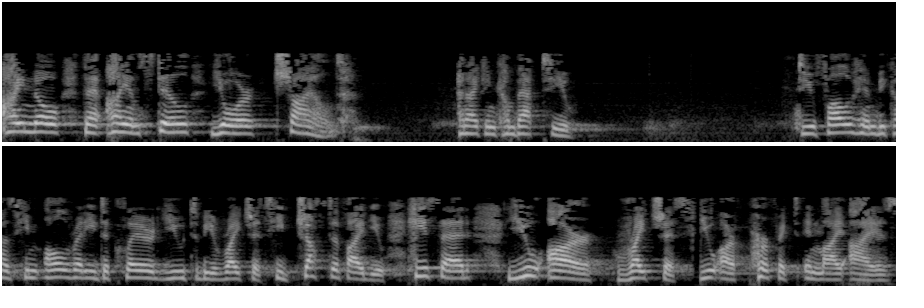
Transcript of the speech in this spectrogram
I know that I am still your child and I can come back to you. Do you follow him because he already declared you to be righteous? He justified you. He said, you are righteous. You are perfect in my eyes.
